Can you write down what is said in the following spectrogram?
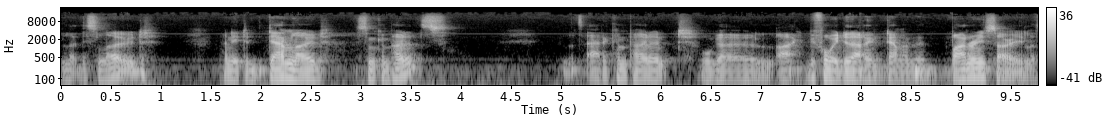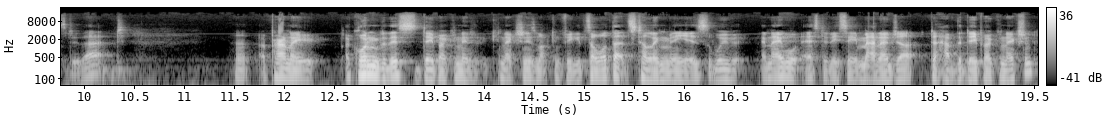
let this load. I need to download some components. Let's add a component. We'll go, uh, before we do that, I download the binary. Sorry, let's do that. Uh, apparently, according to this, depot connection is not configured. So what that's telling me is we've enabled SDDC Manager to have the depot connection,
